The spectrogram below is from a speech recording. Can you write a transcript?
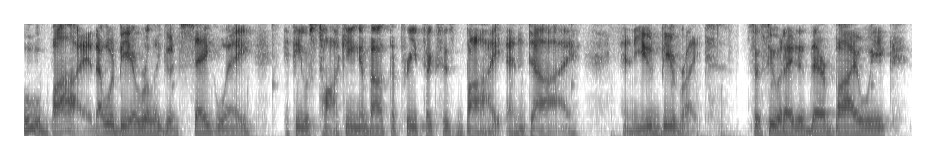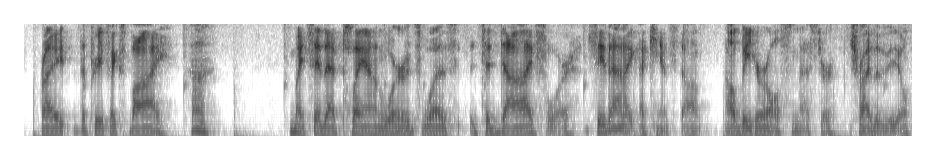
Ooh, bye. That would be a really good segue if he was talking about the prefixes bi and die. And you'd be right. So see what I did there? Bye week, right? The prefix bi. Huh? You might say that play on words was to die for. See that? I, I can't stop. I'll be here all semester. Try the veal.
